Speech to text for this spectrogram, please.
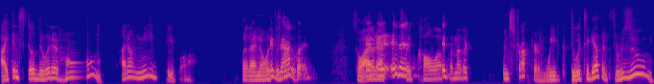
I can still do it at home. I don't need people, but I know what exactly. to do. So I would it, actually it, call up another instructor. and We'd do it together through Zoom.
